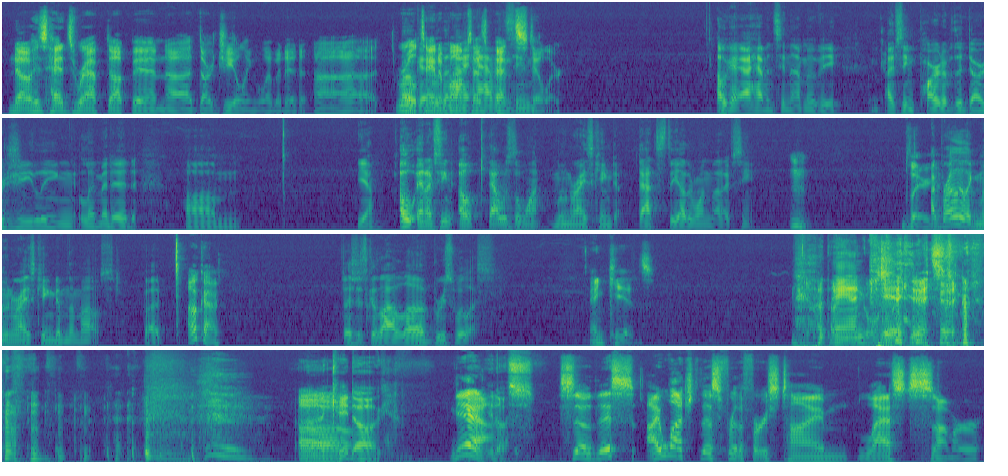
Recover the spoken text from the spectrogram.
No, his head's wrapped up in uh, Darjeeling Limited. Uh, Royal Okay, well, then I Tenenbaums has haven't Ben seen- Stiller. Okay, I haven't seen that movie. I've seen part of the Darjeeling Limited. Um, yeah. Oh, and I've seen. Oh, that was the one. Moonrise Kingdom. That's the other one that I've seen. There you I go. probably like Moonrise Kingdom the most, but okay. that's just because I love Bruce Willis And kids. I thought you were and going- kids. Uh, K Dog, Yeah. eat us. So this, I watched this for the first time last summer.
